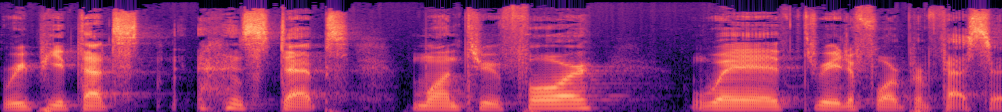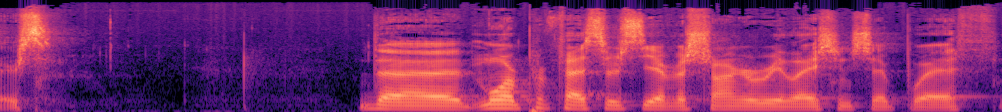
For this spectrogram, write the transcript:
repeat that st- steps one through four with three to four professors. The more professors you have a stronger relationship with,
